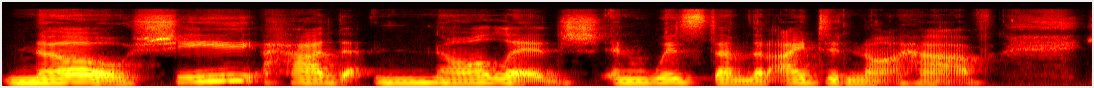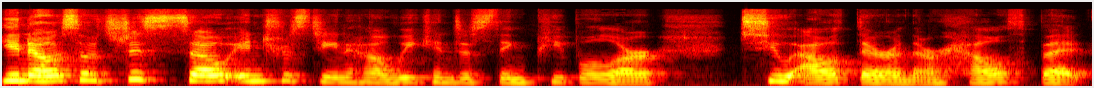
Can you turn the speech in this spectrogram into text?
no, she had knowledge and wisdom that I did not have. You know, so it's just so interesting how we can just think people are too out there in their health but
